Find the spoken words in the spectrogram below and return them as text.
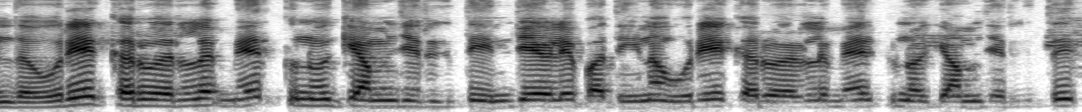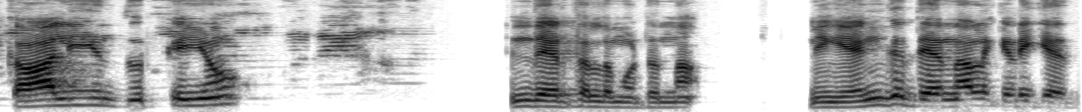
இந்த ஒரே கருவறையில் மேற்கு நோக்கி அமைஞ்சிருக்குது. இந்தியாவிலே பார்த்தீங்கன்னா ஒரே கருவறையில் மேற்கு நோக்கி அமைஞ்சிருக்குது. காளியும் துர்க்கையும் இந்த இடத்துல மட்டும்தான். நீங்கள் எங்கே தேடினாலும் கிடைக்காது.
